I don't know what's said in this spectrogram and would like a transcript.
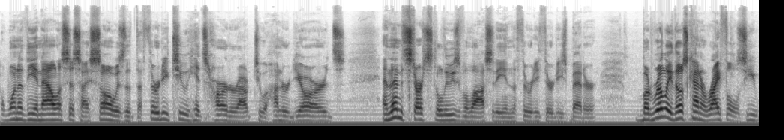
one of the analysis I saw was that the 32 hits harder out to 100 yards, and then it starts to lose velocity, and the 30-30 is better. But really, those kind of rifles you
